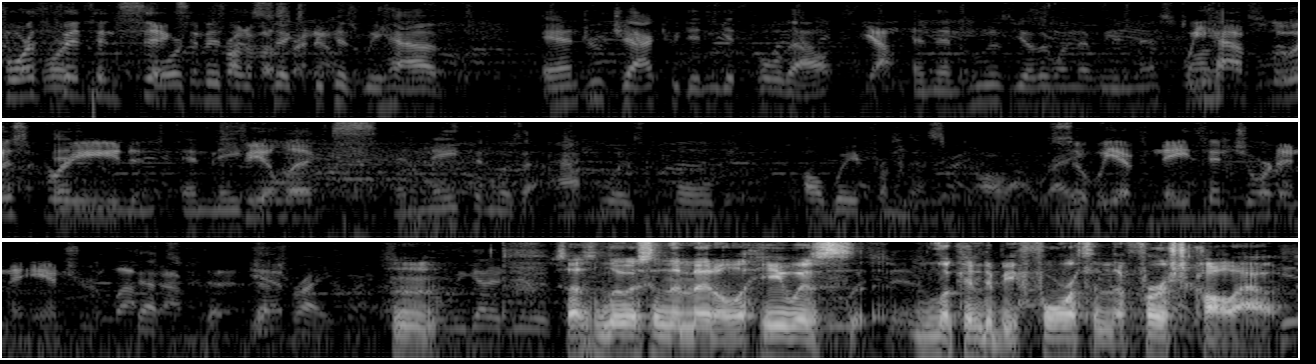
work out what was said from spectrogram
fourth, fifth, and sixth fourth, in fifth, front and of us sixth right now. because we have Andrew Jack who didn't get pulled out. Yeah. And then who was the other one that we missed? We on? have Lewis Breed, and, and Nathan. Felix. And Nathan was at, was pulled away from this call out, right? So we have Nathan, Jordan, and Andrew left that's after that. that's Yep. right. So we got to do So that's Lewis in the middle. He was looking to be fourth in the first call out. Yeah.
